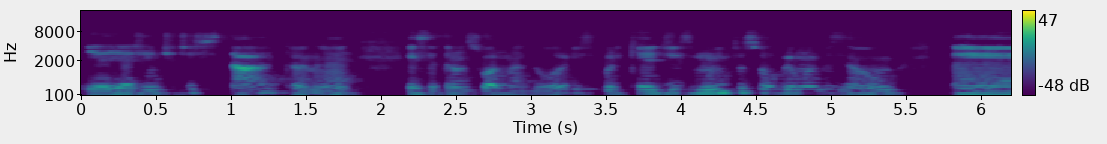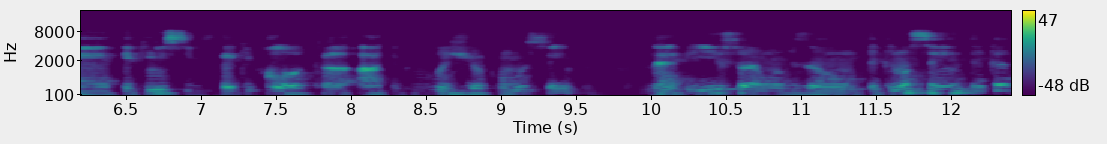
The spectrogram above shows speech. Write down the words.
E aí a gente destaca, né, esse transformadores porque diz muito sobre uma visão é, tecnicista que coloca a tecnologia como centro. Né? E isso é uma visão tecnocêntrica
